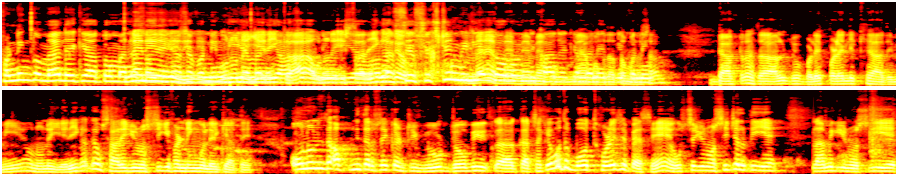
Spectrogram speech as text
फंडिंग तो मैं लेके आता हूँ मैंने नहीं, नहीं, नहीं, फंडिंग उन्होंने ये नहीं कहा उन्होंने इस तरह नहीं कहा सिर्फ़ 16 मिलियन का उन्होंने दिखा कि मैंने इतनी फंडिंग डॉक्टर हताल जो बड़े पढ़े लिखे आदमी हैं उन्होंने ये नहीं कहा कि वो सारी यूनिवर्सिटी की फंडिंग में लेके आते हैं। उन्होंने तो अपनी तरफ़ से कंट्रीब्यूट जो भी कर सके वो तो बहुत थोड़े से पैसे हैं उससे यूनिवर्सिटी चलती है इस्लामिक यूनिवर्सिटी है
